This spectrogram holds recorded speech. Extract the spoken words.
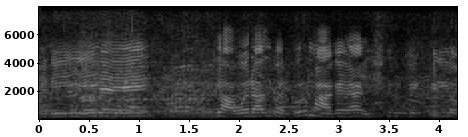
आणि हे आहे फ्लावर आज भरपूर महाग आहे ऐंशी रुपये किलो.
